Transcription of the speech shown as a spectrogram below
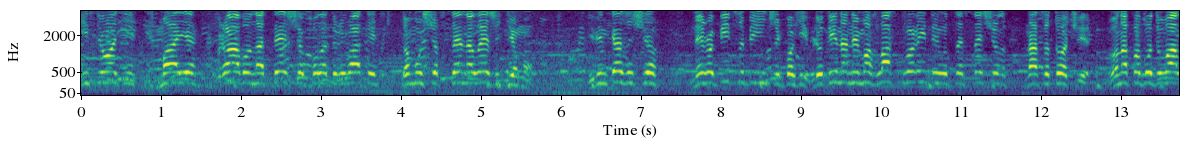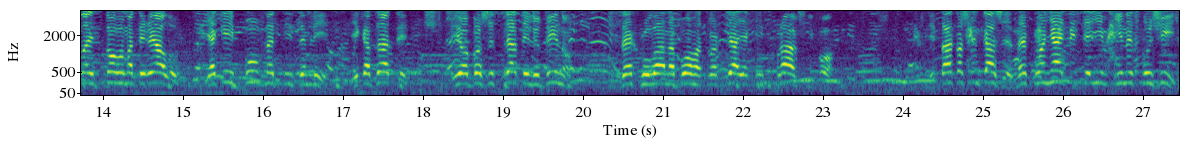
І сьогодні має право на те, щоб володарювати, тому що все належить йому. І він каже, що не робіть собі інших богів. Людина не могла створити оце все, що нас оточує. Вона побудувала із того матеріалу, який був на цій землі, і казати і обожествляти людину це хула на Бога Творця, який справжній Бог. І також він каже: не вклоняйтеся їм і не служіть.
